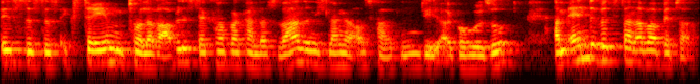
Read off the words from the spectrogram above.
ist, dass das extrem tolerabel ist. Der Körper kann das wahnsinnig lange aushalten, die Alkoholsucht. Am Ende wird es dann aber bitter.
